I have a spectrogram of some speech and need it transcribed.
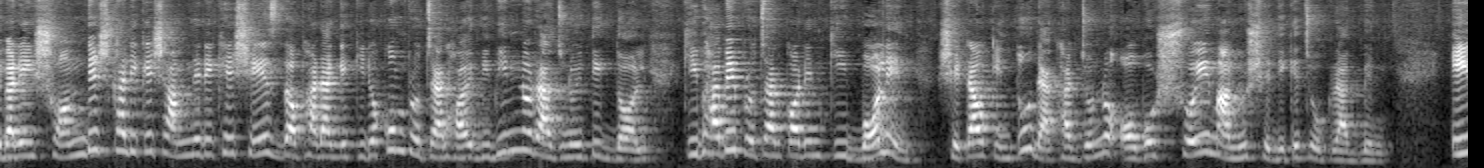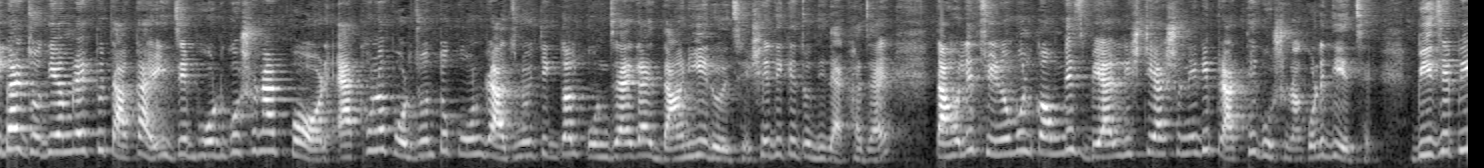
এবার এই সন্দেশখালীকে সামনে রেখে শেষ দফার আগে কীরকম প্রচার হয়, বিভিন্ন রাজনৈতিক দল কীভাবে প্রচার করেন, কি বলেন, সেটাও কিন্তু দেখার জন্য অবশ্যই মানুষ সেদিকে চোখ রাখবেন। এইবার যদি আমরা একটু তাকাই যে ভোট ঘোষণার পর এখনও পর্যন্ত কোন রাজনৈতিক দল কোন জায়গায় দাঁড়িয়ে রয়েছে সেদিকে যদি দেখা যায়, তাহলে তৃণমূল কংগ্রেস বিয়াল্লিশটি আসনেরই প্রার্থী ঘোষণা করে দিয়েছে। বিজেপি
